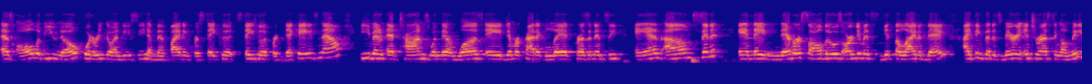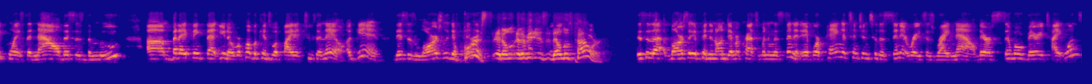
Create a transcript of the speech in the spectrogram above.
As all of you know puerto rico and dc have been fighting for statehood statehood for decades now even at times when there was a democratic led presidency and um, senate and they never saw those arguments get the light of day. I think that it's very interesting on many points that now this is the move. Um, but I think that you know Republicans would fight it tooth and nail. Again, this is largely of course it'll, it'll be, they'll lose power. This is largely dependent on Democrats winning the Senate. If we're paying attention to the Senate races right now, there are several very tight ones,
